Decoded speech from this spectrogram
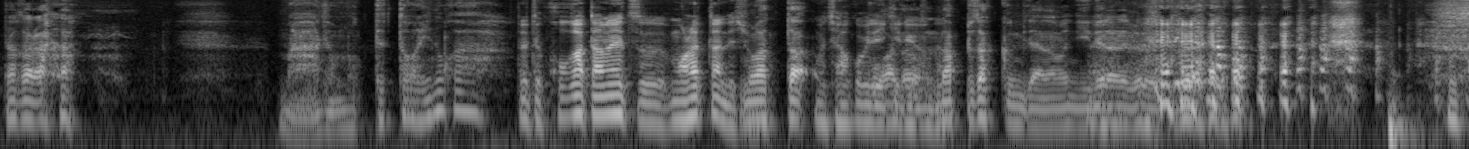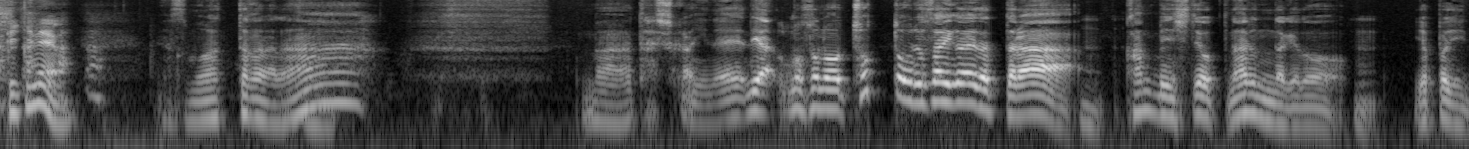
だから、まあでも持ってった方がいいのか。だって小型のやつもらったんでしょ？もらった。持ち運びできるような。ナップザックみたいなのに入れられる 持ってきなよ。やつもらったからな。まあ確かにね。いや、もうその、ちょっとうるさいぐらいだったら、勘弁してよってなるんだけど、やっぱり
